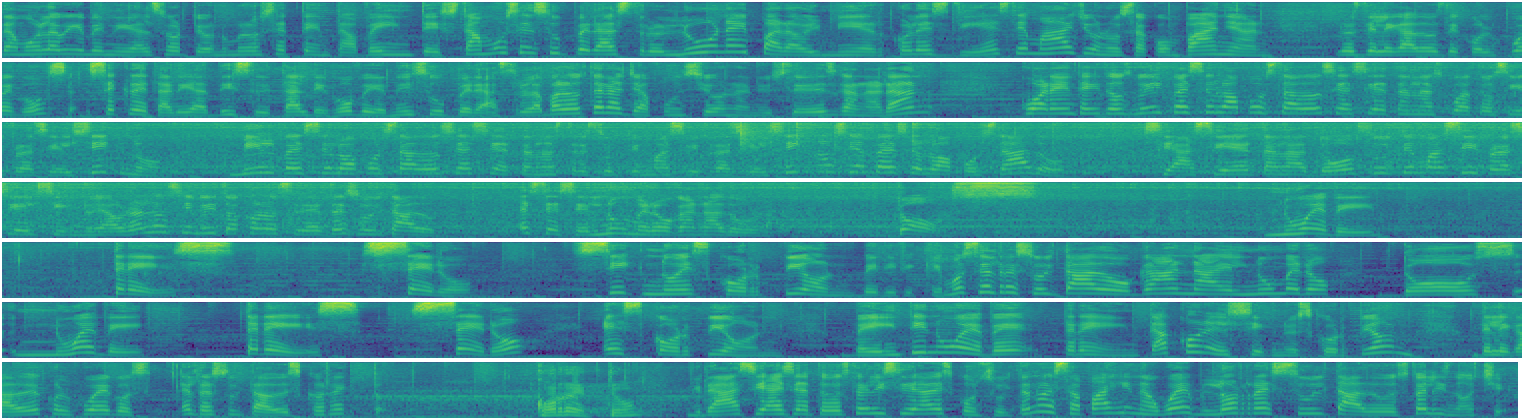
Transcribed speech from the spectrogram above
Damos la bienvenida al sorteo número 7020. Estamos en Superastro Luna y para hoy miércoles 10 de mayo nos acompañan los delegados de Coljuegos, Secretaría Distrital de Gobierno y Superastro. Las baloteras ya funcionan y ustedes ganarán 42 mil veces lo apostado si aciertan las cuatro cifras y el signo. Mil veces lo apostado si aciertan las tres últimas cifras y el signo. 100 veces lo apostado si aciertan las dos últimas cifras y el signo. Y ahora los invito a conocer el resultado. Este es el número ganador. 2, 9, 3, 0. Signo escorpión. Verifiquemos el resultado. Gana el número 2930. Escorpión. 2930 con el signo escorpión. Delegado de Coljuegos, el resultado es correcto. Correcto. Gracias y a todos felicidades. Consulta nuestra página web los resultados. Feliz noche.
